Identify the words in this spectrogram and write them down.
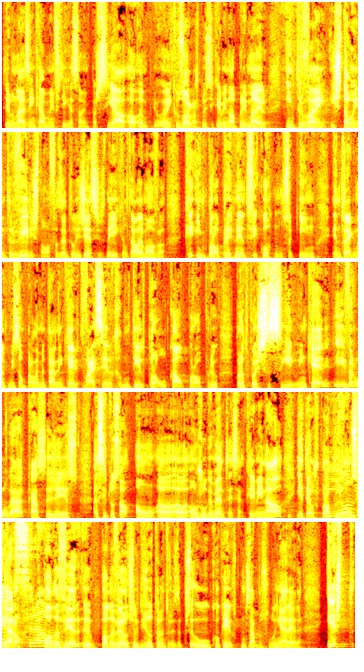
Tribunais em que há uma investigação imparcial, em que os órgãos de polícia criminal primeiro intervêm e estão a intervir e estão a fazer diligências, daí aquele telemóvel que impropriamente ficou num saquinho entregue na Comissão Parlamentar de Inquérito, vai ser remetido para o local próprio, para depois se seguir o inquérito e ver lugar, caso seja esse a situação, a um, a, a um julgamento em sede criminal e até os próprios anunciaram é que serão... pode haver, eh, pode haver outros litígios de outra natureza. O que eu queria começar hum. por sublinhar era este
